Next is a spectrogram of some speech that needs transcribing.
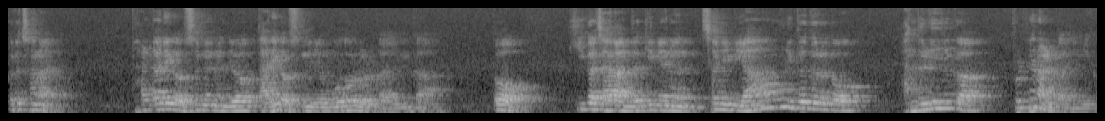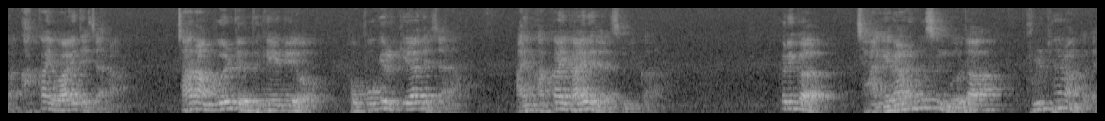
그렇잖아요. 팔다리가 없으면은요, 다리가 없으면요, 못 올라올 거 아닙니까? 또, 귀가 잘 안 듣기면은 스님이 아무리 떠들어도 안 들리니까 불편할 거 아닙니까? 가까이 와야 되잖아. 잘 안 보일 때 어떻게 해야 돼요? 돋보기를 껴야 되잖아. 아니면 가까이 가야 되지 않습니까? 그러니까 장애라는 것은 뭐다? 불편한 거다.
